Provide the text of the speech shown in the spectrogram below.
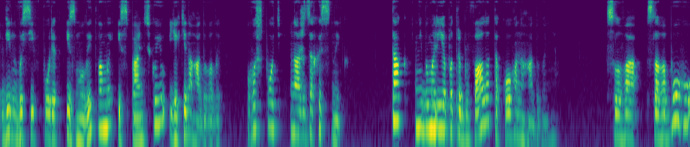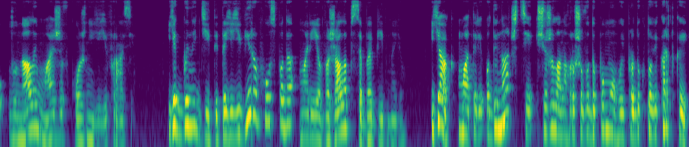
Він висів поряд із молитвами іспанською, які нагадували Господь наш захисник. Так, ніби Марія потребувала такого нагадування. Слова Слава Богу лунали майже в кожній її фразі. Якби не діти та її віра в Господа, Марія вважала б себе бідною. Як матері одиначці, що жила на грошову допомогу і продуктові картки,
